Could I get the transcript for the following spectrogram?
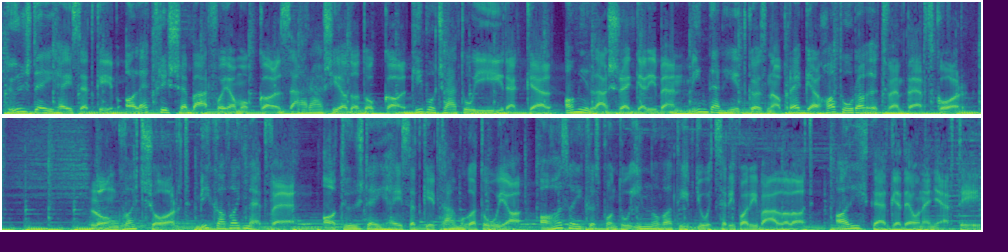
Tősdei helyzetkép a legfrissebb árfolyamokkal, zárási adatokkal, kibocsátói hírekkel, a Millás reggeliben minden hétköznap reggel 6 óra 50 perckor. Long vagy short, Mika vagy medve. A tőzsdei helyzetkép támogatója a hazai központú innovatív gyógyszeripari vállalat, a Richter Gedeon nyerté.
